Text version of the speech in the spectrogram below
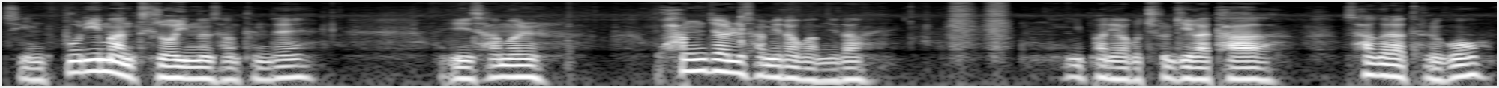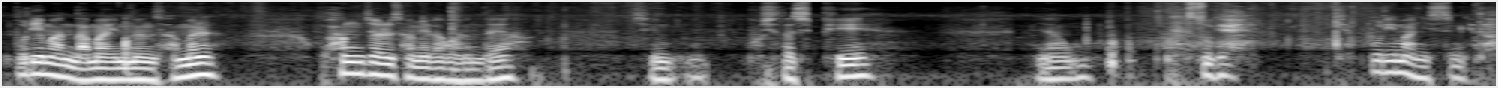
지금 뿌리만 들어 있는 상태인데 이 삼을 황절삼이라고 합니다. 이파리하고 줄기가 다 사그라들고 뿌리만 남아 있는 삼을 황절삼이라고 하는데요. 지금 보시다시피 그냥 흙 속에 이렇게 뿌리만 있습니다.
